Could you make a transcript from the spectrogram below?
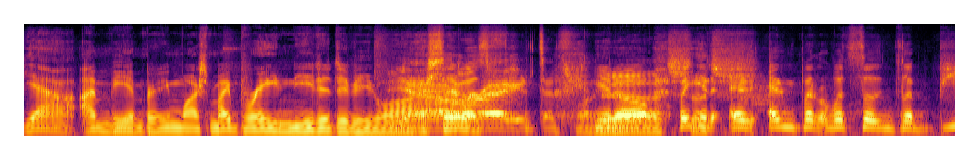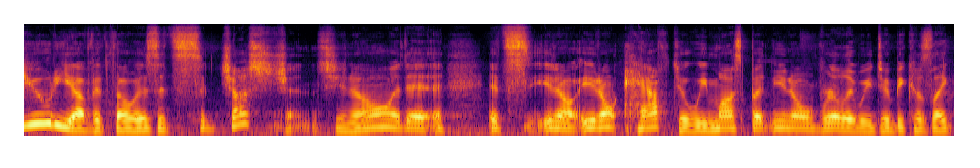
Yeah, I'm being brainwashed. My brain needed to be washed. it was, That's funny. you Yeah, know. that's- but you know, and, and but what's the the beauty of it though is it's suggestions. You know, it, it, it's you know you don't have to. We must, but you know really we do because like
